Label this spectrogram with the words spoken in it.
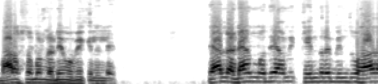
महाराष्ट्रभर लढे उभे केलेले आहेत. त्या लढ्यांमध्ये आम्ही केंद्रबिंदू हा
